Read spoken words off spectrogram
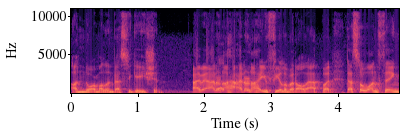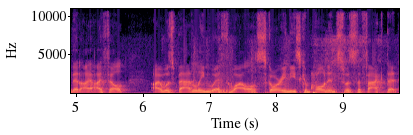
a normal investigation. I mean, I don't know. How, I don't know how you feel about all that, but that's the one thing that I, I felt I was battling with while scoring these components was the fact that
